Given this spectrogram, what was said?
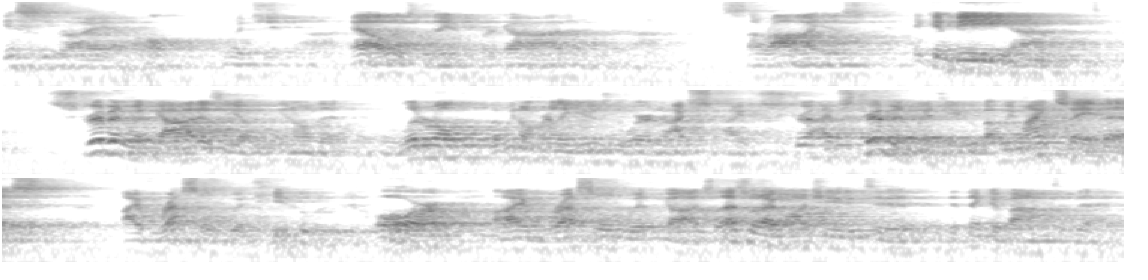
Israel, which uh, El is the name for God, and uh, Sarah is, it can be uh, striven with God as the, you know, the literal, but we don't really use the word, I've, I've, stri I've striven with you, but we might say this, I've wrestled with you, or I've wrestled with God. So that's what I want you to, to think about today.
